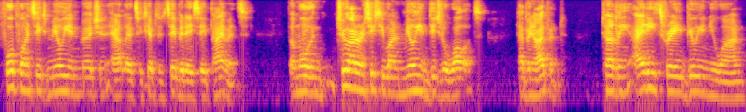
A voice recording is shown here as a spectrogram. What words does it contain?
4.6 million merchant outlets accepted CBDC payments, but more than 261 million digital wallets have been opened, totaling 83 billion yuan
